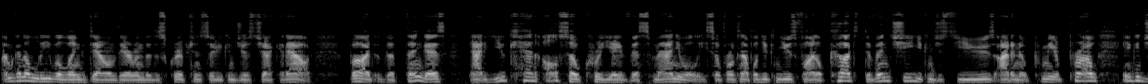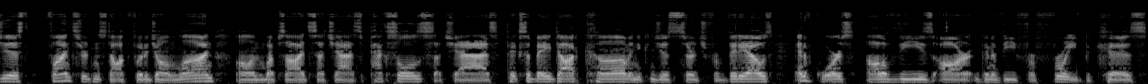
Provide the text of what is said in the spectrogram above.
I'm going to leave a link down there in the description so you can just check it out. But the thing is that you can also create this manually. So for example, you can use Final Cut, DaVinci, you can just use, I don't know, Premiere Pro, and you can just find certain stock footage online on websites such as Pexels, such as Pixabay.com, and you can just search for videos. And of course, all of these are going to be for free because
